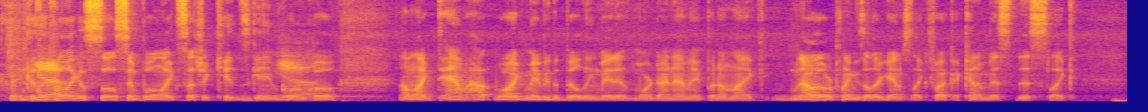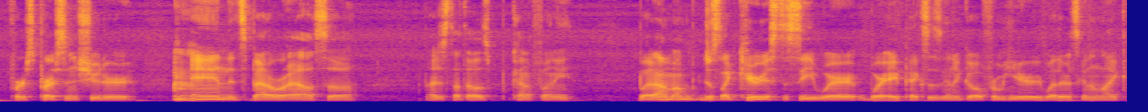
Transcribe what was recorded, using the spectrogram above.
Because I feel like it's so simple and like such a kids game, quote Yeah. unquote. I'm like, damn, how? Well, like, maybe the building made it more dynamic, but I'm like, now that we're playing these other games, like, fuck, I kind of miss this like first person shooter, and it's battle royale. So I just thought that was kind of funny. But I'm I'm just like curious to see where where Apex is gonna go from here. Whether it's gonna like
